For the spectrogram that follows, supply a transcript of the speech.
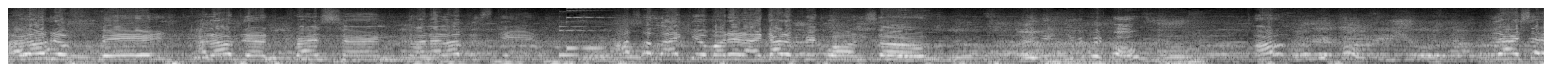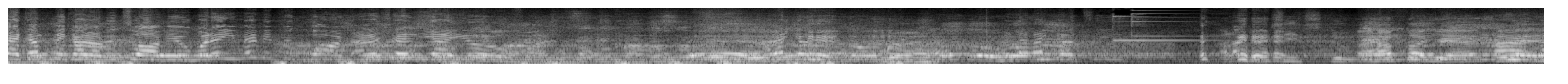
I love the face, I love the person, and I love the skin. I also like you, but then I gotta pick one, so. You, you can pick both. Huh? You can pick both. Yeah, I said I can pick out of the two of you, but then you made me pick one, and I said, yeah, you. I like your I like the teeth too. Uh, have fun, yeah. See you later.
